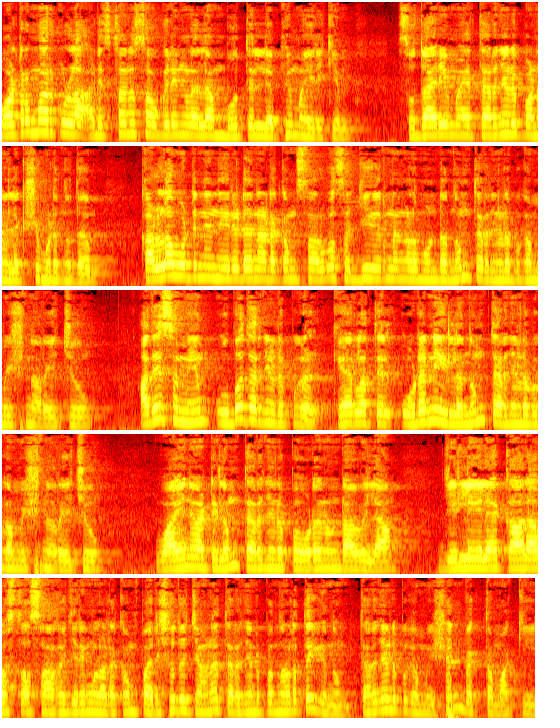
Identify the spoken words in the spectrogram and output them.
വോട്ടർമാർക്കുള്ള അടിസ്ഥാന സൗകര്യങ്ങളെല്ലാം ബൂത്തിൽ ലഭ്യമായിരിക്കും. സുതാര്യമായ തെരഞ്ഞെടുപ്പാണ് ലക്ഷ്യമിടുന്നത്. കള്ളവോട്ടിനെ നേരിടാനടക്കം സർവ സജ്ജീകരണങ്ങളുമുണ്ടെന്നും തെരഞ്ഞെടുപ്പ് കമ്മീഷൻ അറിയിച്ചു. അതേസമയം ഉപതെരഞ്ഞെടുപ്പുകൾ കേരളത്തിൽ ഉടനെയില്ലെന്നും തെരഞ്ഞെടുപ്പ് കമ്മീഷൻ അറിയിച്ചു. വയനാട്ടിലും തെരഞ്ഞെടുപ്പ് ഉടനുണ്ടാവില്ല. ജില്ലയിലെ കാലാവസ്ഥാ സാഹചര്യങ്ങളടക്കം പരിശോധിച്ചാണ് തെരഞ്ഞെടുപ്പ് നടത്തിയെന്നും തെരഞ്ഞെടുപ്പ് കമ്മീഷൻ വ്യക്തമാക്കി.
